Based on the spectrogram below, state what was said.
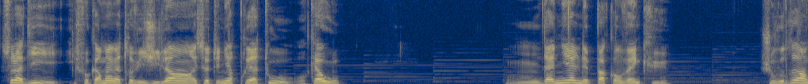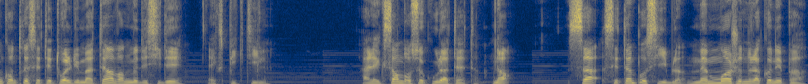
Cela dit, il faut quand même être vigilant et se tenir prêt à tout, au cas où. Daniel n'est pas convaincu. Je voudrais rencontrer cette étoile du matin avant de me décider, explique-t-il. Alexandre secoue la tête. Non, ça c'est impossible, même moi je ne la connais pas.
